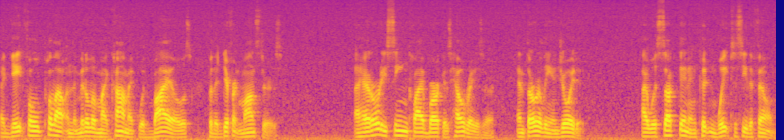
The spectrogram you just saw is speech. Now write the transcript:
A gatefold pullout in the middle of my comic with bios for the different monsters. I had already seen Clive Barker's Hellraiser and thoroughly enjoyed it. I was sucked in and couldn't wait to see the film.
